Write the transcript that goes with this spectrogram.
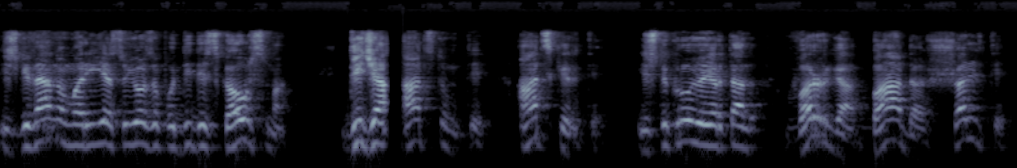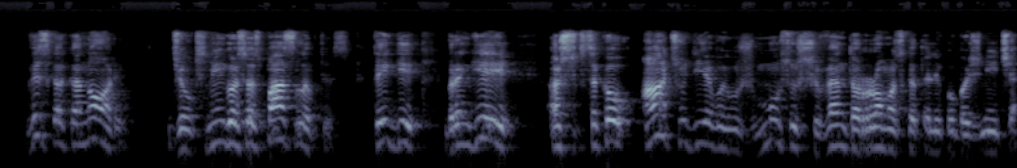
išgyveno Marija su Jozapu didį skausmą, didžią atstumti, atskirti. Iš tikrųjų ir tą vargą, badą, šaltį, viską, ką nori. Džiaugsmingosios paslaptis. Taigi, brangieji, aš sakau, ačiū Dievui už mūsų šventą Romos katalikų bažnyčią.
